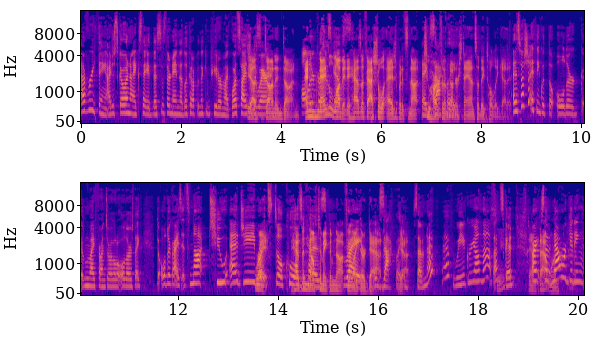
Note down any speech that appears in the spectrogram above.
everything. I just go and I say this is their name. They look it up in the computer. I'm like, what size do they wear? done and done. all And men Christmas love it. It has a fashionable edge, but it's not too hard for them to understand, so they totally get it. And especially, I think with the older, my friends are a little older. It's like the older guys, it's not too edgy, but Right. it's still cool. Has enough to make them not feel like Right, their dad. Exactly. Yeah. So no, we agree on that. That's See? good. Stamp All right. So one. now we're getting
